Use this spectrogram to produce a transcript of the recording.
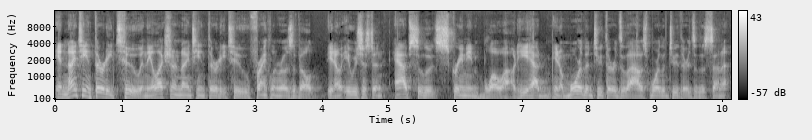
in 1932, in the election of 1932, Franklin Roosevelt, you know, it was just an absolute screaming blowout. He had, you know, more than two thirds of the House, more than two thirds of the Senate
